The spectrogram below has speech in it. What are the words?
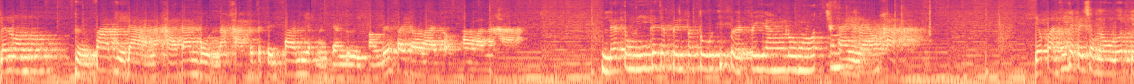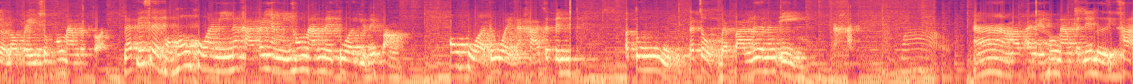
และรวมถึงฝ้าเพดานนะคะ ด้านบนนะคะ ก็จะเป็นฝ้าเรียบเหมือนกันเลยทำด้วยไฟดาวไลน์สองฝ้านะคะ และตรงนี้ก็จะเป็นประตูที่เปิดไปยังโรงรถใช่ไหมใช่คะแล้วค่ะ เดี๋ยวก่อนที่จะไปชมโรงรถเดี๋ยวเราไปชมห้องน้ำกันก่อน และพิเศษของห้องครัวนี้นะคะ ก็ยังมีห้องน้ำในตัวอยู่ในฝั่งห้องครัวด้วยนะคะ จะเป็นประตูกระจกแบบบานเลื่อนนั่นเองนะคะว้าวอ่ามาภายในห้องน้ำกันได้เลยค่ะ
